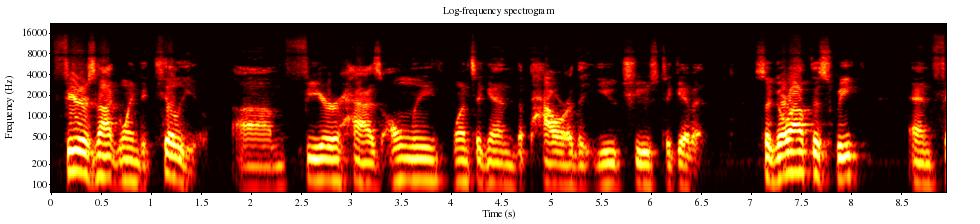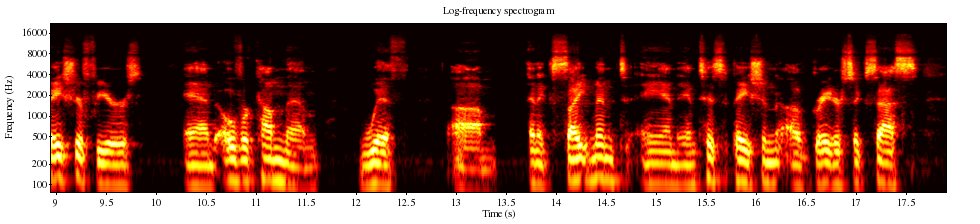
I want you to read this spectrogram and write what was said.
fear is not going to kill you. Um, fear has only, once again, the power that you choose to give it. So go out this week and face your fears and overcome them with um, an excitement and anticipation of greater success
